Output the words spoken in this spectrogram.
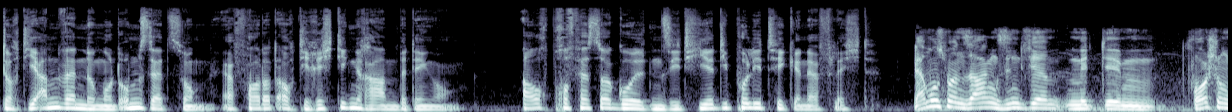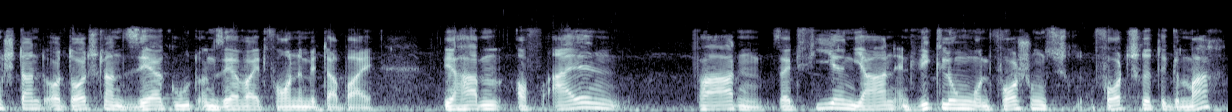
Doch die Anwendung und Umsetzung erfordert auch die richtigen Rahmenbedingungen. Auch Professor Gulden sieht hier die Politik in der Pflicht. Da muss man sagen, sind wir mit dem Forschungsstandort Deutschland sehr gut und sehr weit vorne mit dabei. Wir haben auf allen Pfaden seit vielen Jahren Entwicklungen und Forschungsfortschritte gemacht.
